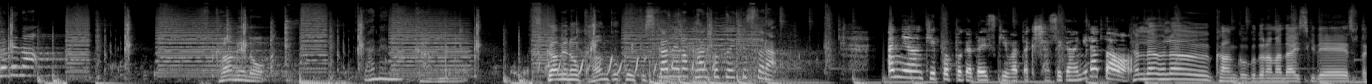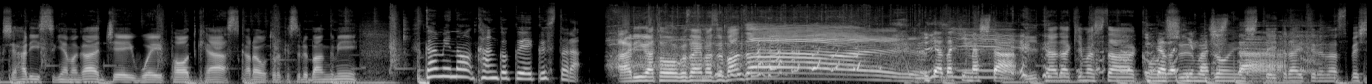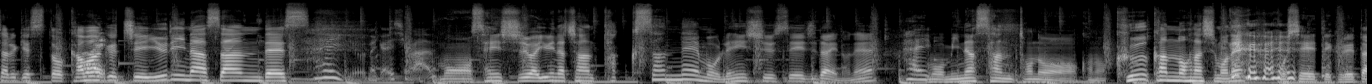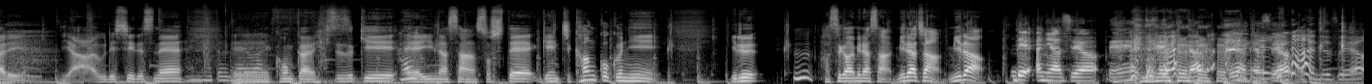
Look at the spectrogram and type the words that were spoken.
深めの。深めの。深めの。深めの。韓国エクストラ。深めの韓国エクストラ。안녕、K-POP が大好き、私、長谷川ミラと。Hello, hello! 韓国ドラマ大好きです。私ハリー杉山が J-WAVE Podcast からお届けする番組。深めの韓国エクストラ。ありがとうございます。万い歳た。だきました。いただきました。今週もジョインしていただいているのはスペシャルゲスト川口ゆりなさんです、はいお願いします。もう先週はゆりなちゃんたくさんねもう練習生時代のねはい。もう皆さんとのこの空間の話もね 教えてくれたり。いやー嬉しいですね。あ。りがとうございます、えー今回は引き続き、はい。えー、ゆりなさんそして現地韓国にいるうん。長谷川ミラさんミラちゃんミラ。で、アニャンセヨ。で、で、で、アニャンセヨ。なんですよ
